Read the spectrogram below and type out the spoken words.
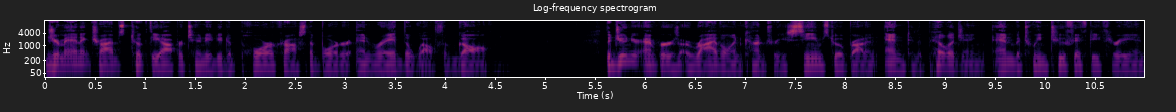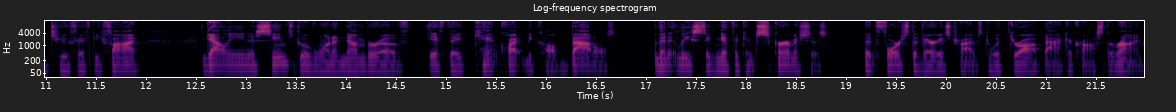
Germanic tribes took the opportunity to pour across the border and raid the wealth of Gaul. The junior emperor's arrival in country seems to have brought an end to the pillaging, and between 253 and 255, Gallienus seems to have won a number of, if they can't quite be called battles, then at least significant skirmishes that forced the various tribes to withdraw back across the Rhine.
